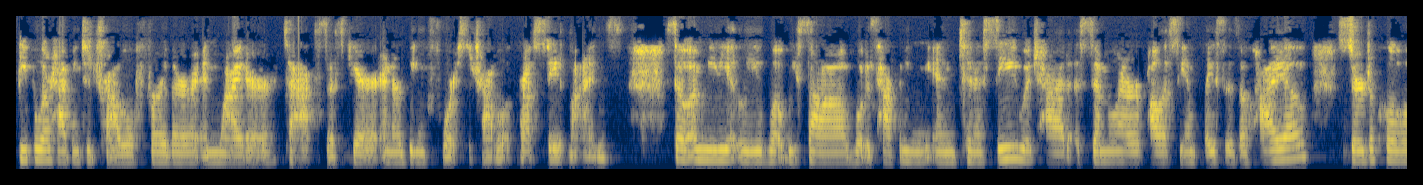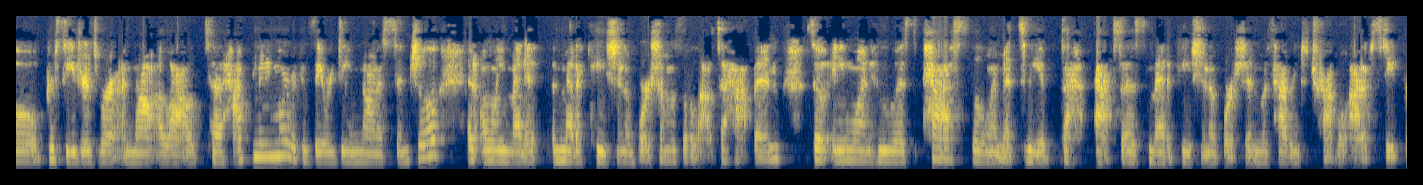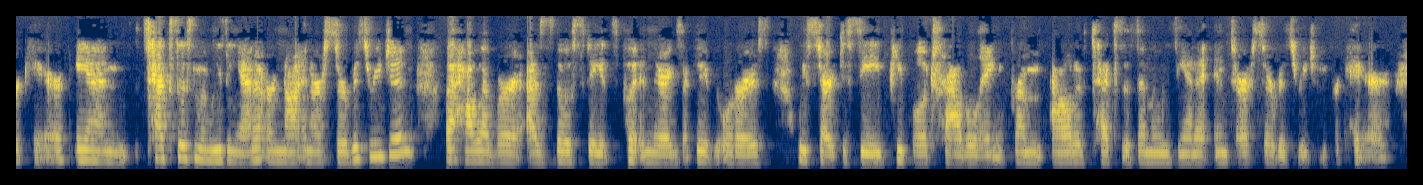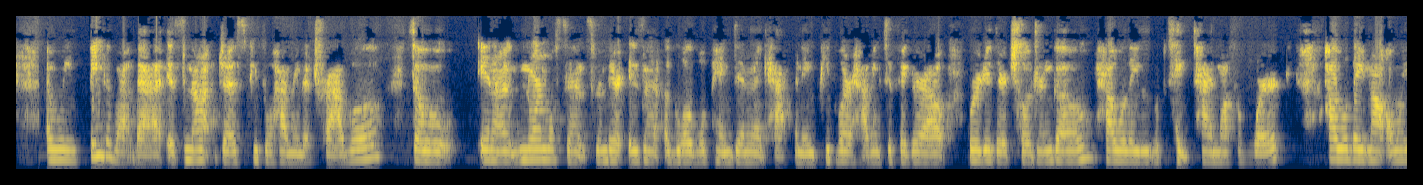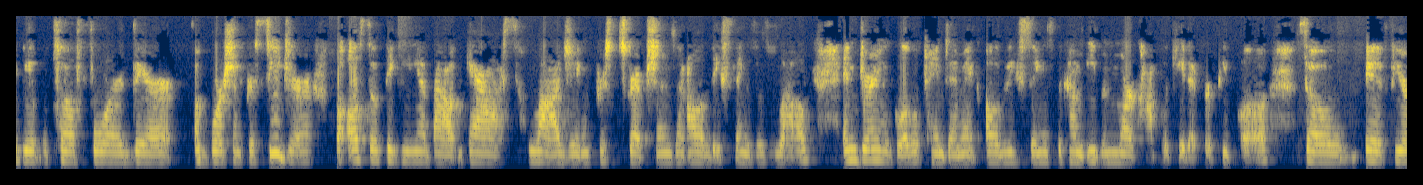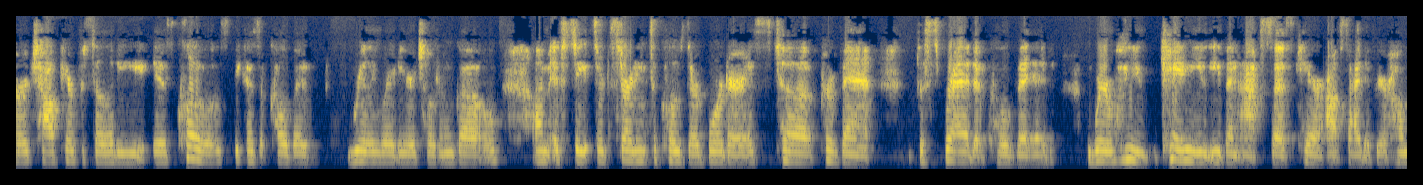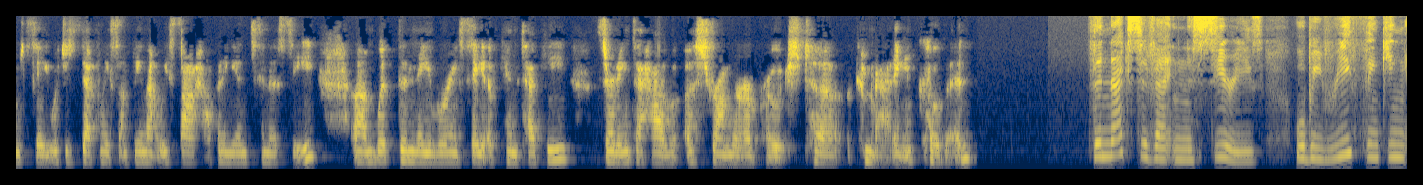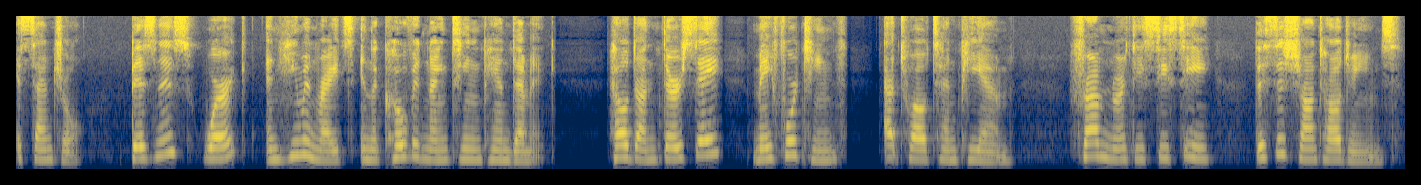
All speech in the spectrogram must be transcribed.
people are having to travel further and wider to access care and are being forced to travel across state lines. So immediately what we saw, what was happening in Tennessee, which had a similar policy in place as Ohio, surgical procedures were not allowed to happen anymore because they were deemed non-essential and only med- medication abortion was allowed to happen. So anyone who was past the limit to be able to access medication abortion was having to travel out of state for care. And Texas and Louisiana Louisiana are not in our service region. But however, as those states put in their executive orders, we start to see people traveling from out of Texas and Louisiana into our service region for care. And we think about that, it's not just people having to travel. So in a normal sense, when there isn't a global pandemic happening, people are having to figure out where do their children go? How will they take time off of work? How will they not only be able to afford their abortion procedure, but also thinking about gas, lodging, prescriptions, and all of these things as well. And during a global pandemic, all of these things become even more complicated for people. So if your childcare facility is closed because of COVID, really where do your children go? Um, if states are starting to close their borders to prevent the spread of COVID, where you can you even access care outside of your home state, which is definitely something that we saw happening in Tennessee, um, with the neighboring state of Kentucky starting to have a stronger approach to combating COVID. The next event in this series will be Rethinking Essential Business, Work, and Human Rights in the COVID 19 Pandemic, held on Thursday, May 14th at 12:10 p.m. From Northeast DC, this is Chantal James.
